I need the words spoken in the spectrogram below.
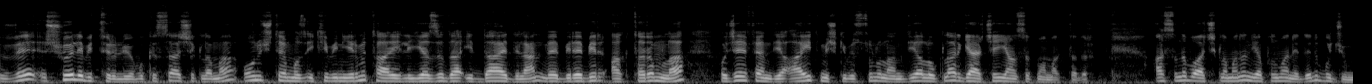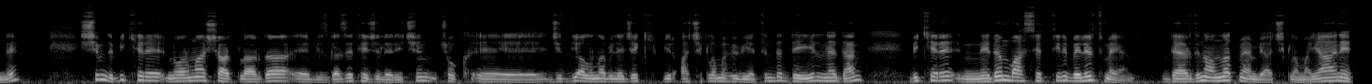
Ve şöyle bitiriliyor bu kısa açıklama. 13 Temmuz 2020 tarihli yazıda iddia edilen ve birebir aktarımla Hoca Efendi'ye aitmiş gibi sunulan diyaloglar gerçeği yansıtmamaktadır. Aslında bu açıklamanın yapılma nedeni bu cümle. Şimdi bir kere normal şartlarda e, biz gazeteciler için çok e, ciddi alınabilecek bir açıklama hüviyetinde değil. Neden? Bir kere neden bahsettiğini belirtmeyen, derdini anlatmayan bir açıklama. Yani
